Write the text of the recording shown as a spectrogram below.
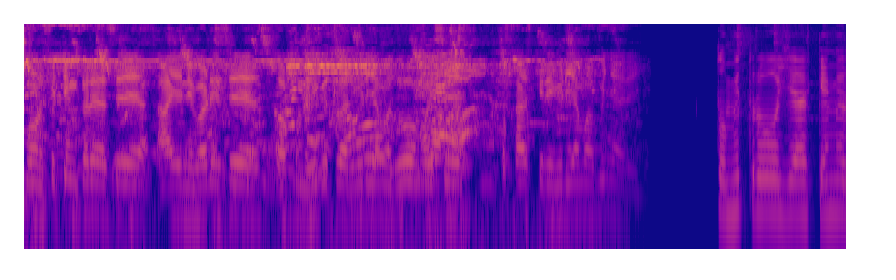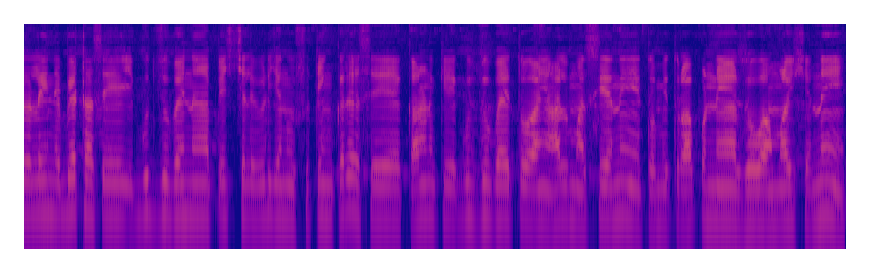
કોણ શૂટિંગ કરે છે આ એની વાડી છે તો આપણને વિગતવાર વિડીયામાં જોવા મળશે. તો ખાસ કરી વિડીયામાં બન્યા રહીજો. તો મિત્રો જ્યાં કેમેરો લઈને બેઠા છે, એ ગુજ્જુભાઈના સ્પેશિયલ વિડીયોનું શૂટિંગ કરે છે. કારણ કે ગુજ્જુભાઈ તો અહીંયા હાલમાં છે નહીં, તો મિત્રો આપણને જોવા મળશે નહીં.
